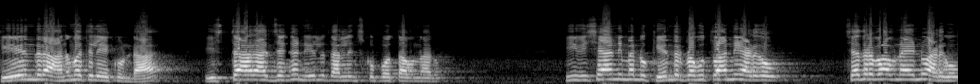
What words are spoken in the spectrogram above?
కేంద్ర అనుమతి లేకుండా ఇష్టారాజ్యంగా నీళ్ళు తరలించుకుపోతా ఉన్నారు. ఈ విషయాన్ని మరి నువ్వు కేంద్ర ప్రభుత్వాన్ని అడగవు చంద్రబాబు నాయుడును అడగవు.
